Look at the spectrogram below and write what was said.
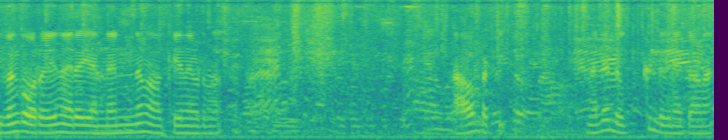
ഇവൻ കുറേ നേരം എന്നെ നോക്കിയെന്ന് ഇവിടുന്ന്. ആവൻ പട്ടി. നല്ല ലുക്ക് ഉണ്ട് ഇതിനെ കാണാൻ.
